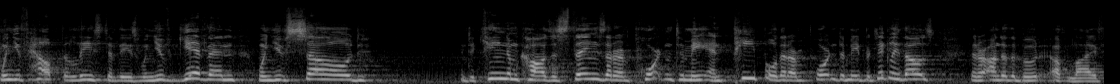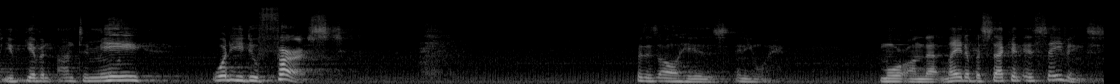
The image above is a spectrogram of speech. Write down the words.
when you've helped the least of these, when you've given, when you've sowed into kingdom causes, things that are important to me and people that are important to me, particularly those that are under the boot of life you've given unto me. What do you do first? Because it's all His anyway. More on that later. But second is savings.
